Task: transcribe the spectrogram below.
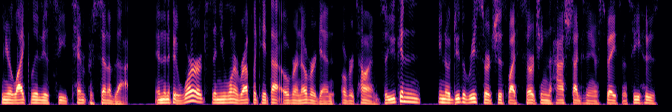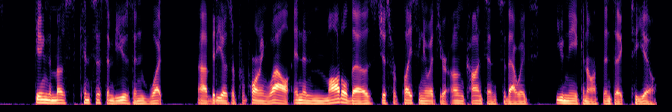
and you're likely to see 10% of that. And then if it works, then you want to replicate that over and over again over time. So you can, you know, do the research just by searching the hashtags in your space and see who's getting the most consistent views and what uh, videos are performing well and then model those just replacing it with your own content. So that way it's unique and authentic to you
